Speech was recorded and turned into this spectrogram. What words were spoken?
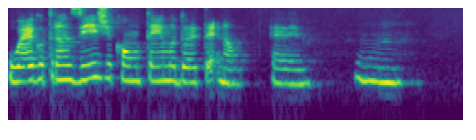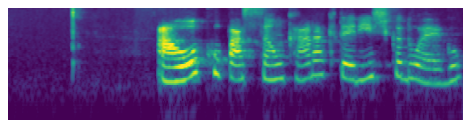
O ego transige com o tema do eterno. Não, é. Hum, a ocupação característica do ego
